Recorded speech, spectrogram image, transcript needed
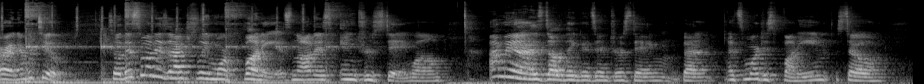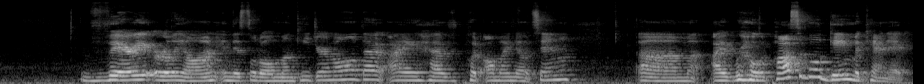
All right, number two. So this one is actually more funny. It's not as interesting. Well, I mean, I still think it's interesting, but it's more just funny. So very early on in this little monkey journal that I have put all my notes in, um, I wrote possible game mechanic.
